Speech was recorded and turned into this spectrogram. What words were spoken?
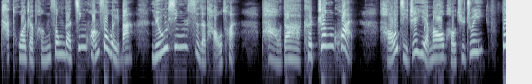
它拖着蓬松的金黄色尾巴，流星似的逃窜，跑得可真快。好几只野猫跑去追，都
